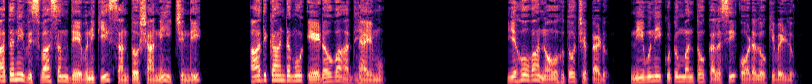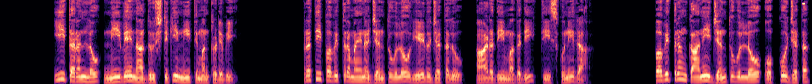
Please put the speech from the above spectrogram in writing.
అతని విశ్వాసం దేవునికి సంతోషాన్ని ఇచ్చింది. ఆదికాండము ఏడోవ అధ్యాయము. యహోవా నోవహుతో చెప్పాడు. నీవు నీ కుటుంబంతో కలసి ఓడలోకి వెళ్ళు. ఈ తరంలో నీవే నా దృష్టికి నీతిమంతుడివి. ప్రతి పవిత్రమైన జంతువులో ఏడు జతలు ఆడది మగది తీసుకుని రా. పవిత్రం కాని జంతువుల్లో ఒక్కో జత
